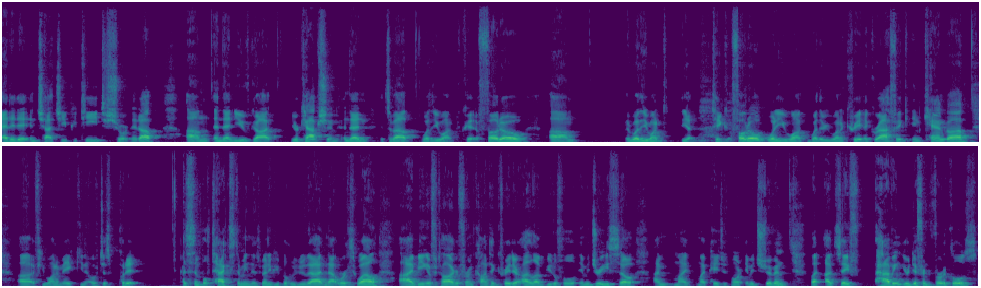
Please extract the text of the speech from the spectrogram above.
edit it in ChatGPT to shorten it up. Um, and then you've got your caption. And then it's about whether you want to create a photo, um, whether you want to yeah, take a photo, what do you want, whether you want to create a graphic in Canva, uh, if you want to make, you know, just put it a simple text. I mean, there's many people who do that, and that works well. I, being a photographer and content creator, I love beautiful imagery, so I'm my my page is more image driven. But I'd say f- having your different verticals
